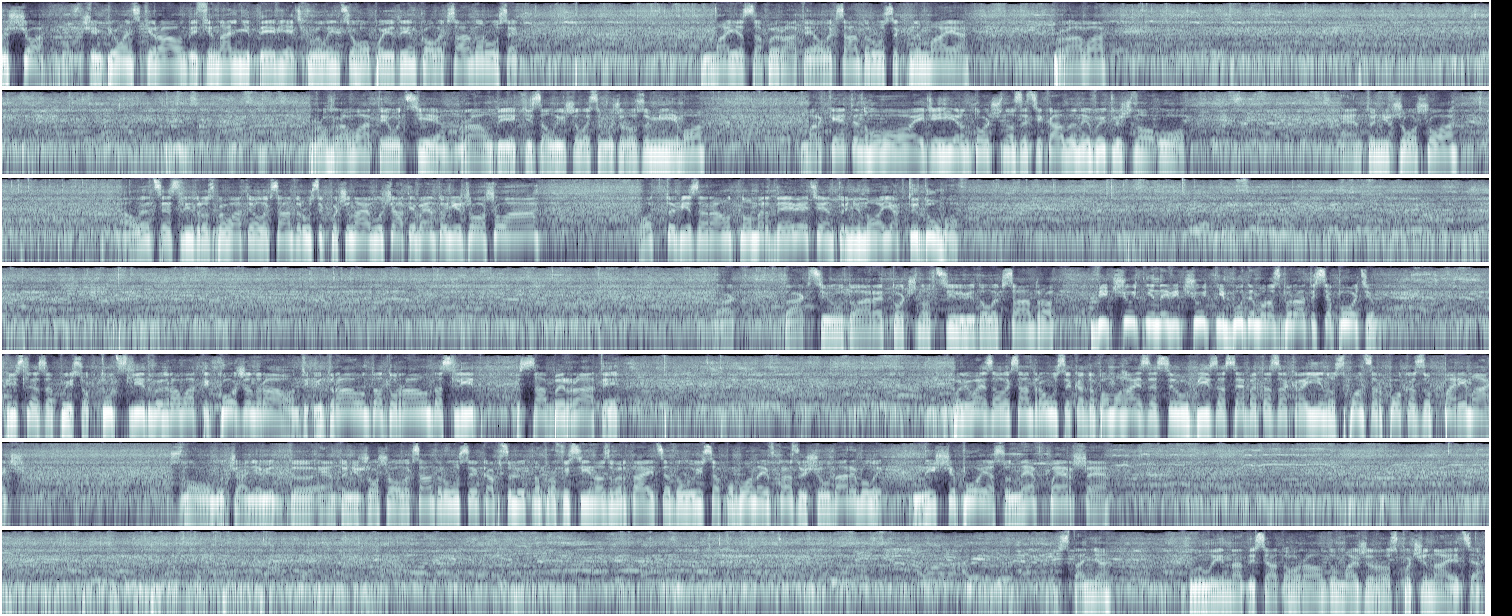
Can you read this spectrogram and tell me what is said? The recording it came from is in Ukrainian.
Ну що, чемпіонські раунди, фінальні 9 хвилин цього поєдинку. Олександр Усик має забирати. Олександр Усик не має права. Програвати оці раунди, які залишилися, ми ж розуміємо. Маркетингово Еді Гірн точно зацікавлений виключно у Ентоні Джошуа. Але це слід розбивати. Олександр Усик починає влучати в Ентоні Джошуа. От тобі за раунд номер 9, Ентоні. Ну а як ти думав? Так, ці удари точно в ціль від Олександро. Відчутні, невідчутні, будемо розбиратися потім. Після записок тут слід вигравати кожен раунд. Від раунда до раунда слід забирати. Вболівай за Олександра Усика, допомагай ЗСУ, бій за себе та за країну. Спонсор показу Парімач. Знову влучання від е, Ентоні Джоша. Олександр Усик абсолютно професійно звертається до Луїса Побона і вказує, що удари були нижче поясу, не вперше. Остання хвилина 10-го раунду майже розпочинається.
